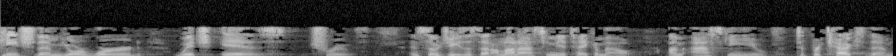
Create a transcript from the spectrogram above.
Teach them your word, which is truth. And so Jesus said, I'm not asking you to take them out. I'm asking you to protect them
